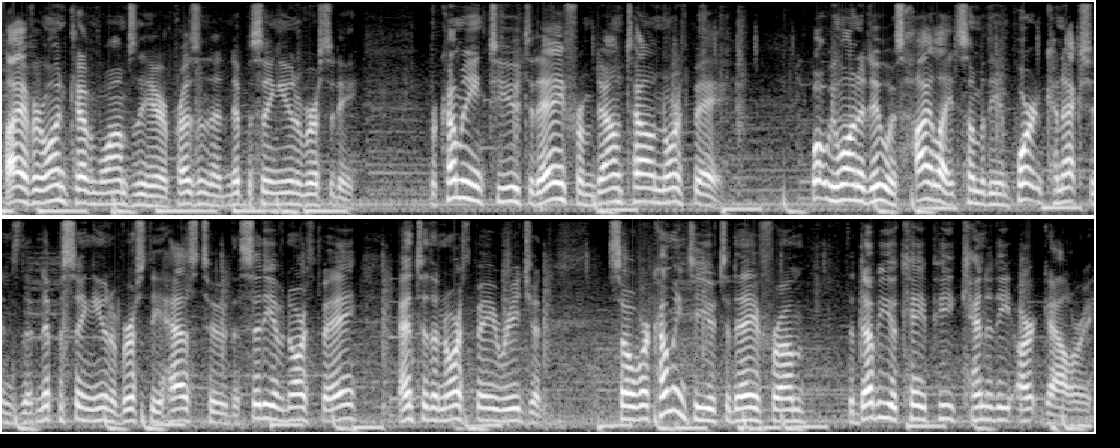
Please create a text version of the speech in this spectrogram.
Hi everyone, Kevin Wamsley here, President at Nipissing University. We're coming to you today from downtown North Bay. What we want to do is highlight some of the important connections that Nipissing University has to the city of North Bay and to the North Bay region. So we're coming to you today from the WKP Kennedy Art Gallery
